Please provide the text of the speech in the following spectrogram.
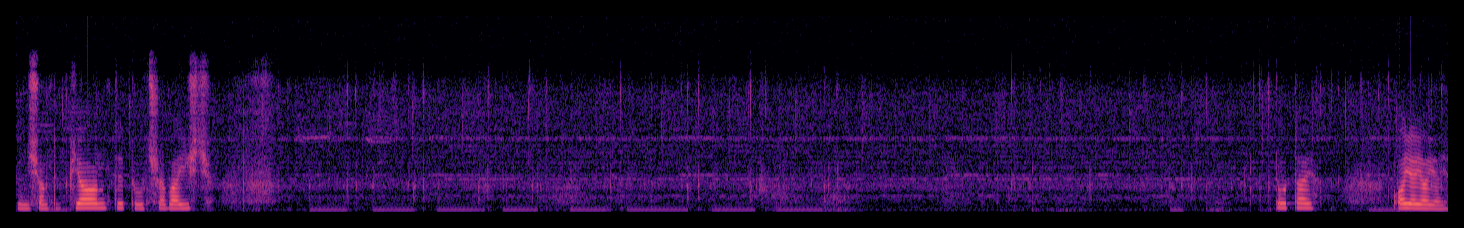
Pięćdziesiąty piąty, tu trzeba iść. Tutaj. Oj, oj, oj, oj.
